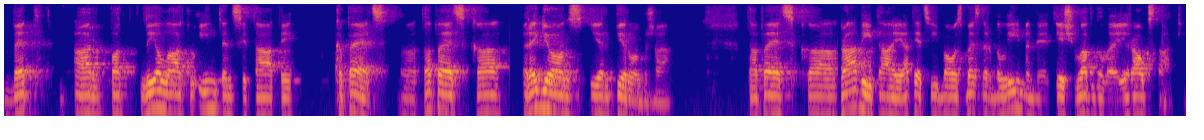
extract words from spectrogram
bet ar pat lielāku intensitāti. Kāpēc? Tāpēc, ka reģions ir pierobežā. Tāpēc, ka rādītāji attiecībā uz bezdarba līmeni tieši Latvijā ir augstāki.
